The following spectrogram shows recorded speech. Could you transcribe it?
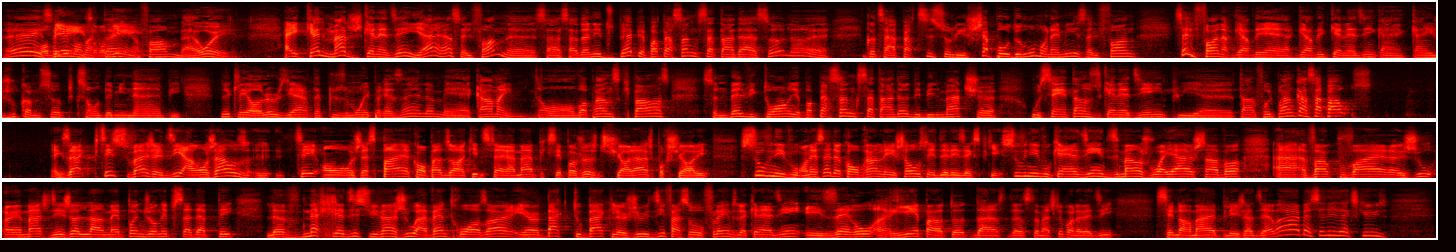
Hey, salut mon Martin, bien. en forme? Ben oui. Hey, quel match du Canadien hier, hein? c'est le fun. Euh, ça, a donné du pep. Il n'y a pas personne qui s'attendait à ça. Là. Euh, écoute, ça a parti sur les chapeaux de roue, mon ami. C'est le fun. C'est le fun à regarder, le Canadien quand, ils jouent comme ça, puis qu'ils sont dominants. Puis que les Hallers hier étaient plus ou moins présents, mais quand même, on, va prendre ce qui passe. C'est une belle victoire. Il n'y a pas personne qui s'attendait à un début de match euh, aussi intense du Canadien. Puis il faut le prendre quand ça passe. Exact. Puis, tu sais, souvent, je dis, à On euh, tu sais, j'espère qu'on parle du hockey différemment puis que c'est pas juste du chiolage pour chialer. Souvenez-vous, on essaie de comprendre les choses et de les expliquer. Souvenez-vous, Canadien, dimanche, voyage, s'en va à Vancouver, joue un match déjà le lendemain, pas une journée pour s'adapter. Le mercredi suivant, joue à 23 h et un back-to-back le jeudi face aux Flames. Le Canadien est zéro, rien pantoute dans, dans ce match-là. on avait dit, c'est normal. Puis les gens disaient, ouais, ben c'est des excuses.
